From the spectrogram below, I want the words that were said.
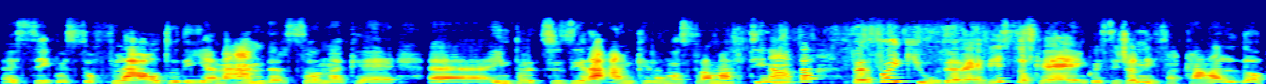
eh sì, questo flauto di Ian Anderson eh, impreziosirà anche la nostra mattinata. Per poi chiudere, visto che in questi giorni fa caldo,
